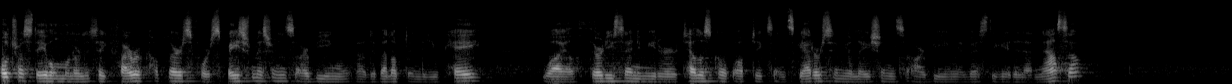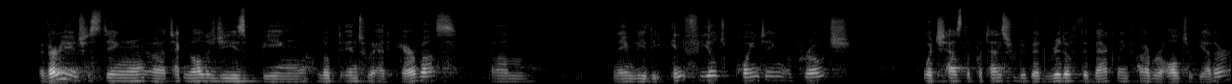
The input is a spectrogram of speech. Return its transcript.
ultra-stable monolithic fiber couplers for space missions are being uh, developed in the UK, while 30 centimeter telescope optics and scatter simulations are being investigated at NASA. A very interesting uh, technology is being looked into at Airbus, um, namely the in-field pointing approach, which has the potential to get rid of the backlink fiber altogether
